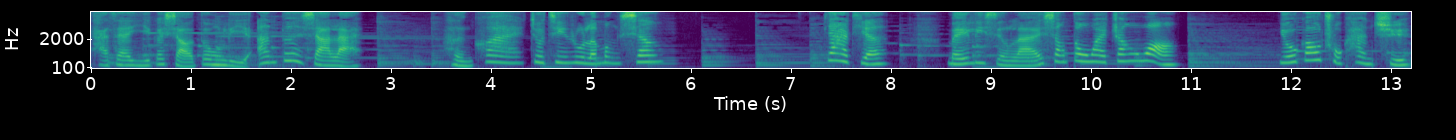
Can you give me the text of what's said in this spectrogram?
她在一个小洞里安顿下来，很快就进入了梦乡。第二天，梅丽醒来，向洞外张望，由高处看去，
